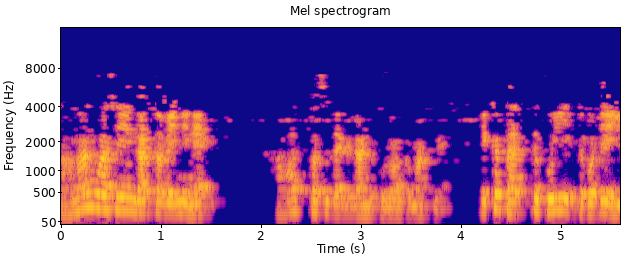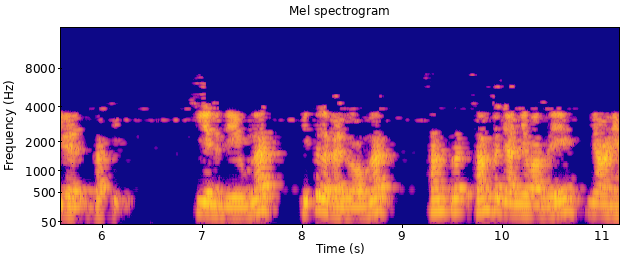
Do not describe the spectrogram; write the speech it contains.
Taman වශයෙන් ගත්ත වෙන්නේ නැහැ. ආත්පස දැක ගන්න පුළුවන්කමක් නැහැ. එක පැත්තකුයි එතකොට එළිය දකින්න. කියන දේ වුණත් හිතලා බැලුවා වුණත් සම්පජාඤ්‍ය වශයෙන් ඥානය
